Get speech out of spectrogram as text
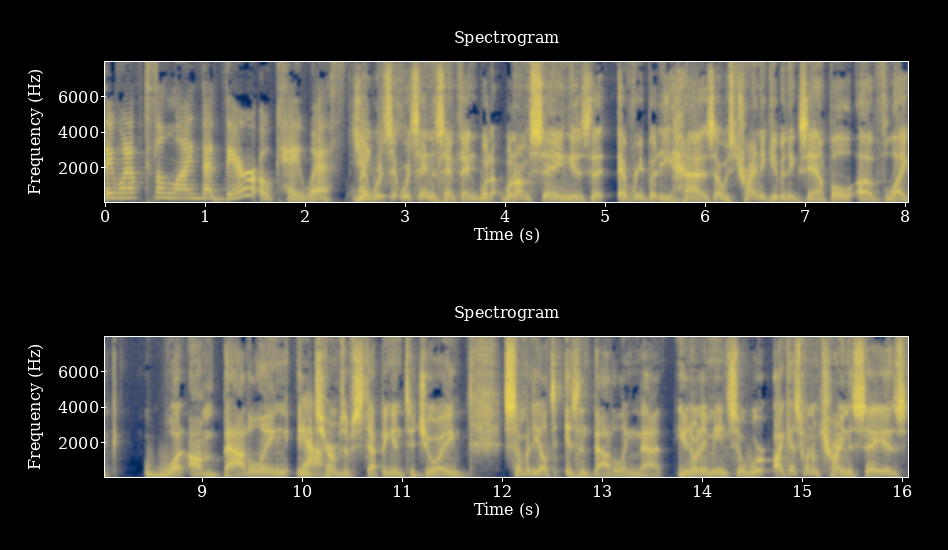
they went up to the line that they're okay with. yeah, Like, we're, we're saying the same thing. What, what I'm saying is that everybody has, I was trying to give an example of like what I'm battling in Yeah. terms of stepping into joy. Somebody else isn't battling that. You know what I mean? So we're, I guess what I'm trying to say is,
